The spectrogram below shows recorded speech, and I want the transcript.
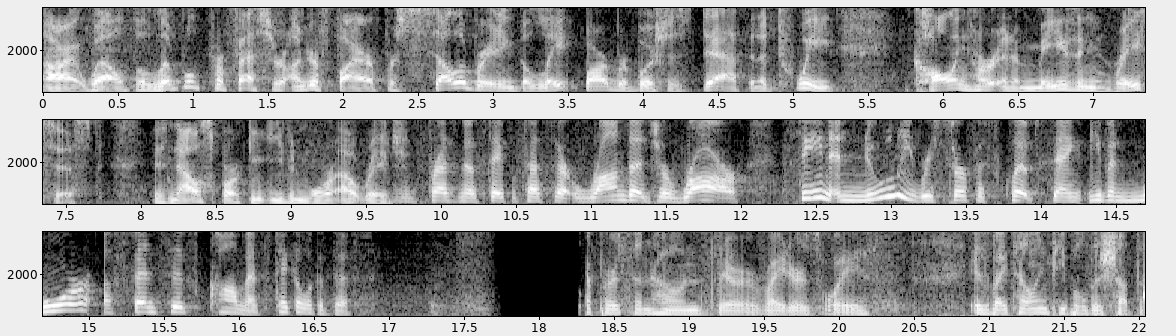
All right, well, the liberal professor under fire for celebrating the late Barbara Bush's death in a tweet calling her an amazing racist is now sparking even more outrage. Fresno State professor Randa Jarrar seen in newly resurfaced clips saying even more offensive comments. Take a look at this. A person hones their writer's voice is by telling people to shut the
